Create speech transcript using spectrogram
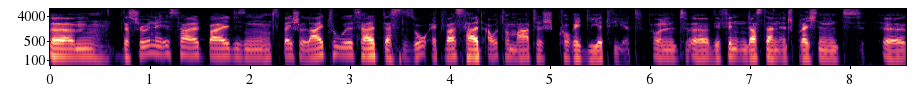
Ähm, das Schöne ist halt bei diesen Spatial Light Tools halt, dass so etwas halt automatisch korrigiert wird. Und äh, wir finden das dann entsprechend äh,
